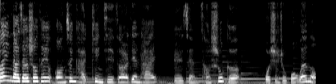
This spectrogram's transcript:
欢迎大家收听王俊凯 King 记左耳电台，遇见藏书阁，我是主播 Wemo。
